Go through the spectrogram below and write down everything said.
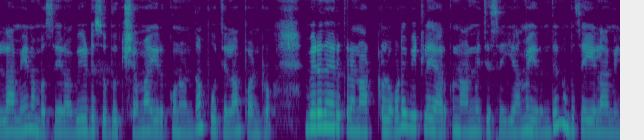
எல்லாமே நம்ம செய்கிறோம் வீடு சுபிக்ஷமாக இருக்கணும்னு தான் பூஜைலாம் பண்ணுறோம் விரதம் இருக்கிற நாட்களில் கூட வீட்டில் யாருக்கும் நான்வெஜ் செய்யாமல் இருந்து நம்ம செய்யலாமே.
